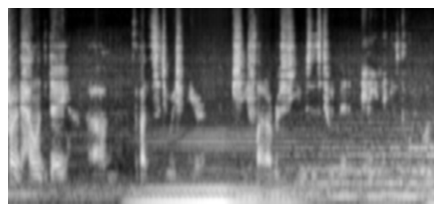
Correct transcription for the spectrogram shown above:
Confronted Helen today um, about the situation here. She flat out refuses to admit anything is going on.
